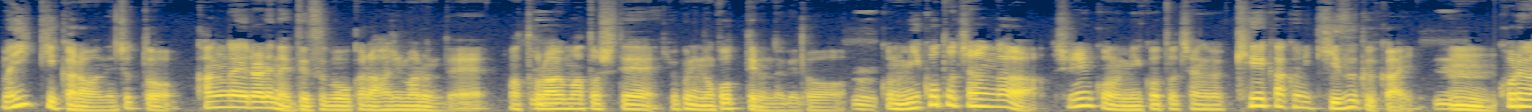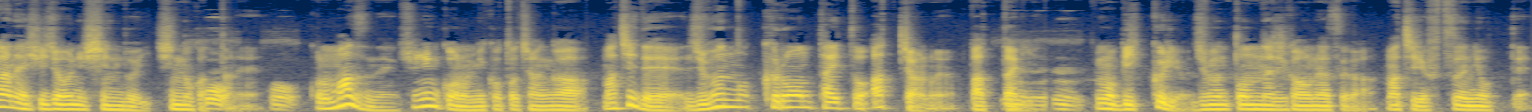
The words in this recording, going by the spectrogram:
まあ1期からはね、ちょっと考えられない絶望から始まるんで、まあトラウマとして曲に残ってるんだけど、うんこのミコトちゃんが、主人公のミコトちゃんが計画に気づく回、うんこれがね、非常にしんどい、しんどかったね。このまずね、主人公のミコトちゃんが街で自分のクローン体と会っちゃうのよ、ばったり。うん。もうびっくりよ。自分と同じ顔のやつが街で普通におって。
